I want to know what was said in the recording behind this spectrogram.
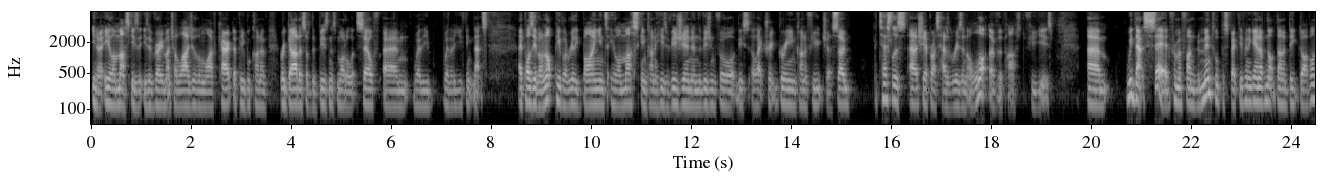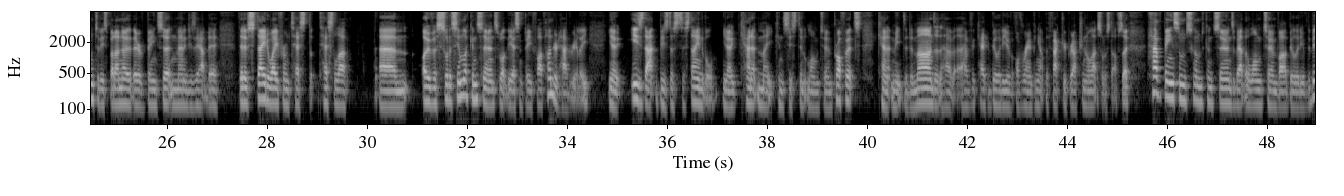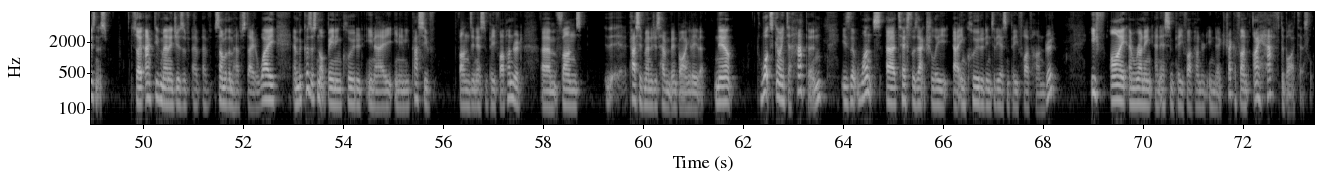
you know, Elon Musk is, is a very much a larger than life character. People kind of, regardless of the business model itself, um, whether you whether you think that's a positive or not, people are really buying into Elon Musk and kind of his vision and the vision for this electric green kind of future. So Tesla's uh, share price has risen a lot over the past few years. Um, with that said, from a fundamental perspective, and again, I've not done a deep dive onto this, but I know that there have been certain managers out there that have stayed away from Tesla um, over sort of similar concerns to what the S&P 500 had really. You know, is that business sustainable? You know, can it make consistent long-term profits? Can it meet the demand? Does it have, have the capability of, of ramping up the factory production, and all that sort of stuff? So have been some, some concerns about the long-term viability of the business. So active managers have, have, have, some of them have stayed away, and because it's not been included in a in any passive funds in S and P 500 um, funds, passive managers haven't been buying it either. Now, what's going to happen is that once uh, Tesla's actually uh, included into the S&P 500, if I am running an S&P 500 index tracker fund, I have to buy Tesla.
